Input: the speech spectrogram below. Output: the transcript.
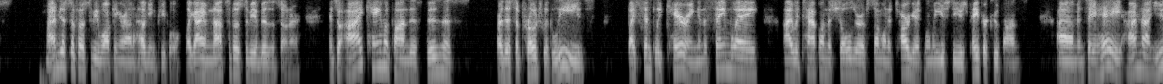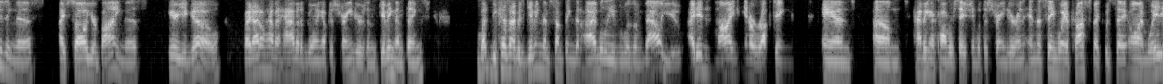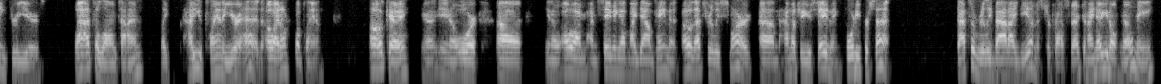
I'm just supposed to be walking around hugging people. Like I am not supposed to be a business owner. And so I came upon this business or this approach with leads by simply caring in the same way I would tap on the shoulder of someone at Target when we used to use paper coupons um, and say, Hey, I'm not using this. I saw you're buying this. Here you go right? I don't have a habit of going up to strangers and giving them things. But because I was giving them something that I believed was of value, I didn't mind interrupting and um, having a conversation with a stranger. And the same way a prospect would say, Oh, I'm waiting three years. Wow, that's a long time. Like, how do you plan a year ahead? Oh, I don't have a plan. Oh, okay. Yeah, you know, or uh, you know, oh, I'm I'm saving up my down payment. Oh, that's really smart. Um, how much are you saving? Forty percent. That's a really bad idea, Mr. Prospect. And I know you don't know me,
